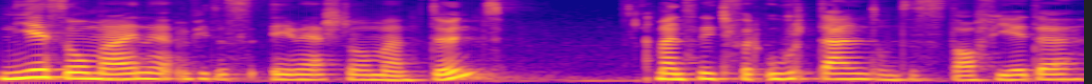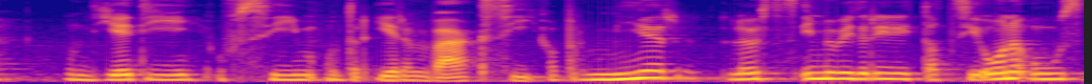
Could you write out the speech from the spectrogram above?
nie so meine, wie das im ersten Moment tönt. Ich meine es nicht verurteilend und es darf jeder und jede auf seinem oder ihrem Weg sein. Aber mir löst es immer wieder Irritationen aus,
